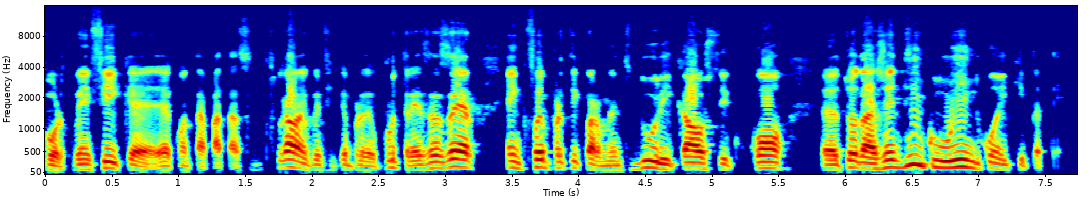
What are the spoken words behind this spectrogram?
Porto-Benfica, a contar para a Taça de Portugal, em que o Benfica perdeu por 3 a 0, em que foi particularmente duro e cáustico com uh, toda a gente, incluindo com a equipa técnica,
